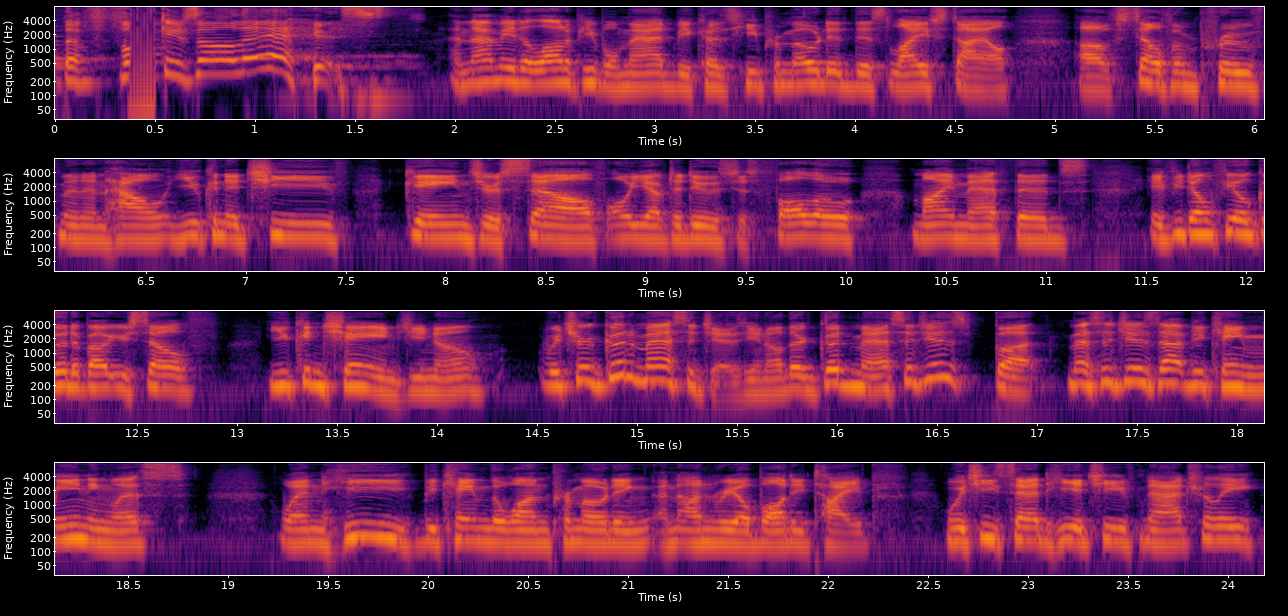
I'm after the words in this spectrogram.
the fuck is all this? And that made a lot of people mad because he promoted this lifestyle of self improvement and how you can achieve gains yourself. All you have to do is just follow my methods. If you don't feel good about yourself, you can change, you know? Which are good messages, you know? They're good messages, but messages that became meaningless when he became the one promoting an unreal body type, which he said he achieved naturally.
